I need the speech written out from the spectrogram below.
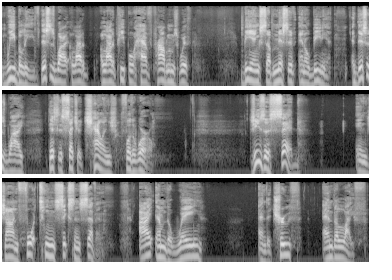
we believe. This is why a lot of a lot of people have problems with being submissive and obedient. And this is why this is such a challenge for the world. Jesus said in John 14, 6 and 7. I am the way and the truth and the life.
